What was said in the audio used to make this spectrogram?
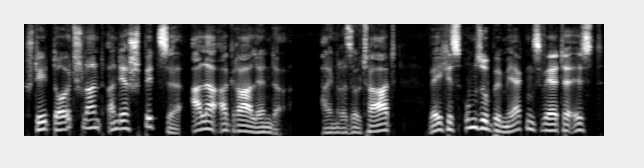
steht Deutschland an der Spitze aller Agrarländer, ein Resultat, welches umso bemerkenswerter ist,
